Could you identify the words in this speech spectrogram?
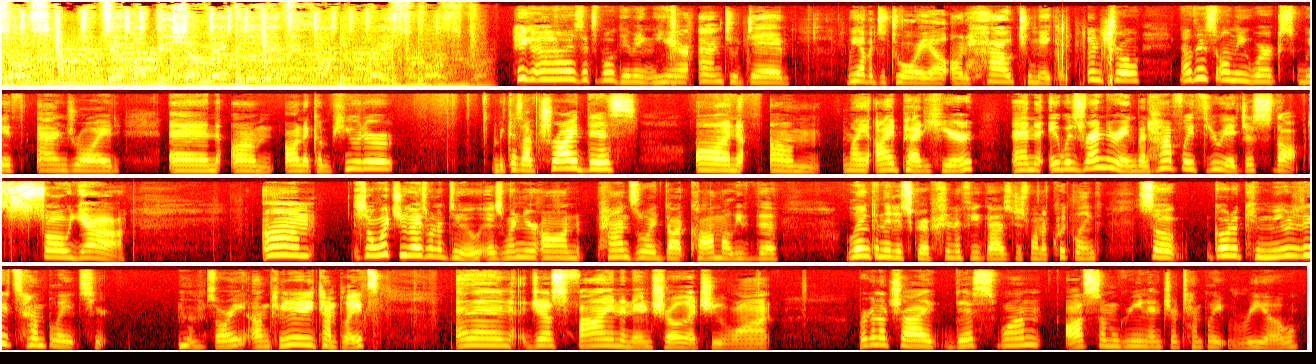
Tell my bitch I make a living on the race course. Hey guys, Explode Gaming here, and today we have a tutorial on how to make an intro. Now this only works with Android and um, on a computer because I've tried this on um, my iPad here and it was rendering, but halfway through it just stopped. So yeah. Um, so what you guys want to do is when you're on panzoid.com, I'll leave the link in the description if you guys just want a quick link. So go to community templates here. I'm Sorry, um, community templates, and then just find an intro that you want. We're gonna try this one, awesome green intro template Rio.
